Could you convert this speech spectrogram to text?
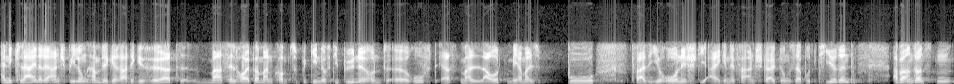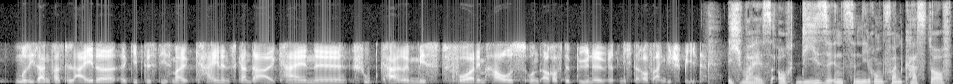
Eine kleinere Anspielung haben wir gerade gehört. Marcel Heupermann kommt zu Beginn auf die Bühne und äh, ruft erstmal laut mehrmals Buh, quasi ironisch die eigene Veranstaltung sabotierend. Aber ansonsten muss ich sagen, fast leider gibt es diesmal keinen Skandal, keine Schubkarre Mist vor dem Haus und auch auf der Bühne wird nicht darauf angespielt. Ich weiß, auch diese Inszenierung von Kastorf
